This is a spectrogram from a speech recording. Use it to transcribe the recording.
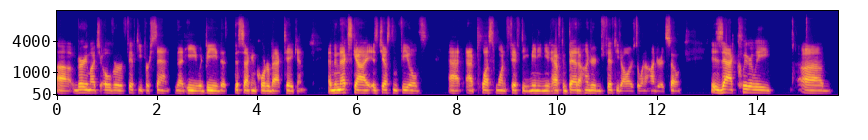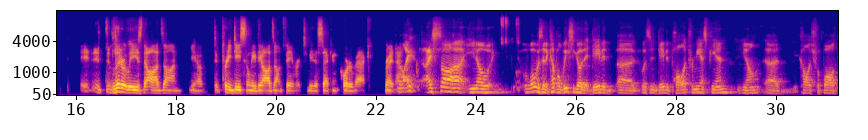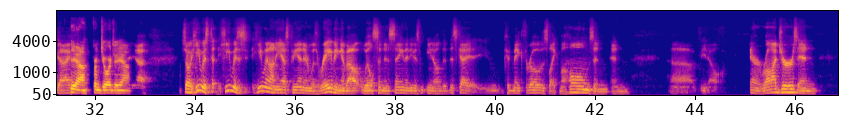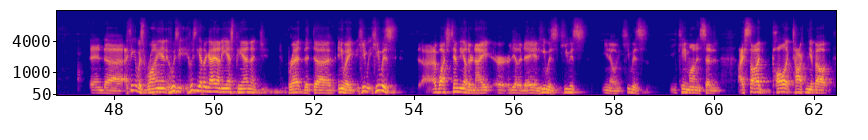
uh, very much over 50% that he would be the, the second quarterback taken. And the next guy is Justin Fields at, at plus 150, meaning you'd have to bet $150 to win 100. So is Zach clearly, uh, it, it literally is the odds on, you know, pretty decently the odds on favorite to be the second quarterback right now. Well, I, I saw, you know, what was it a couple of weeks ago that David uh, was in David Pollack from ESPN, you know, uh, college football guy. yeah, from Georgia. Yeah. Yeah. So he was he was he went on ESPN and was raving about Wilson and saying that he was you know that this guy could make throws like Mahomes and and uh, you know Aaron Rodgers. And and uh, I think it was Ryan who's he, who's the other guy on ESPN uh, Brett that uh, anyway he he was I watched him the other night or, or the other day and he was he was you know he was he came on and said I saw Pollack talking about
